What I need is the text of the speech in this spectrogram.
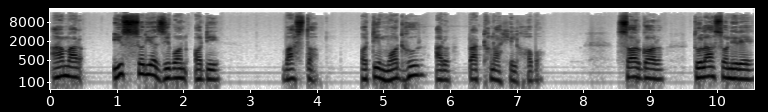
আমাৰ ঈশ্বৰীয় জীৱন অতি বাস্তৱ অতি মধুৰ আৰু প্ৰাৰ্থনাশীল হ'ব। স্বৰ্গৰ তোলাচনীৰে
